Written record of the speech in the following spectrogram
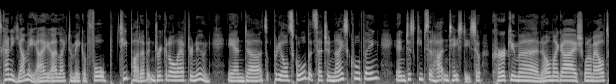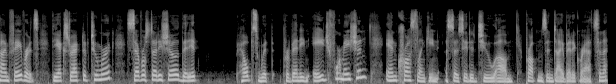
it's kind of yummy. I, I, like to make a full teapot of it and drink it all afternoon. And uh, it's pretty old school, but such a nice, cool thing and just keeps it hot and tasty. So, curcumin, oh my gosh, one of my all time favorites. The extract of turmeric, several studies showed that it helps with preventing age formation and cross linking associated to um, problems in diabetic rats. And,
